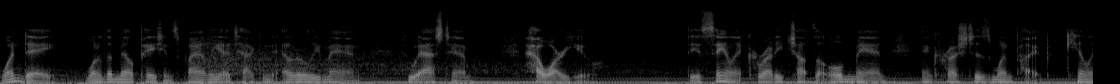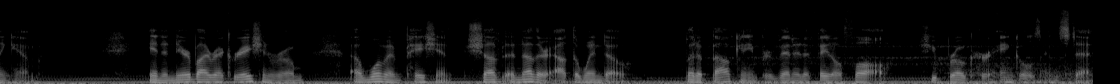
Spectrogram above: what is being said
One day, one of the male patients violently attacked an elderly man who asked him, How are you? The assailant karate chopped the old man and crushed his windpipe, killing him. In a nearby recreation room, a woman patient shoved another out the window, but a balcony prevented a fatal fall. She broke her ankles instead.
